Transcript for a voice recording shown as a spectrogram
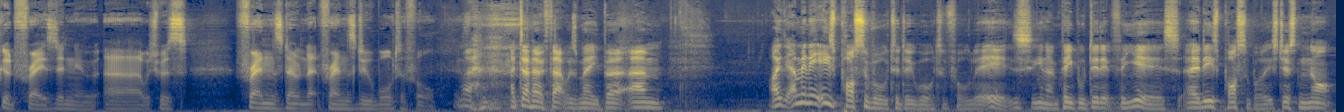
good phrase, didn't you? Uh, which was friends don't let friends do waterfall. I don't know if that was me, but um, I, I, mean, it is possible to do waterfall. It is, you know, people did it for years. It is possible. It's just not,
